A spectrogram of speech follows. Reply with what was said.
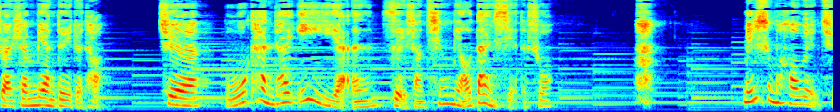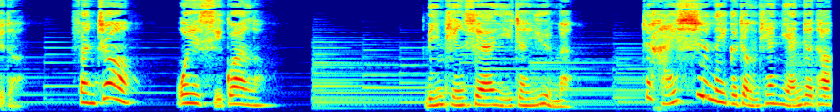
转身面对着他，却不看他一眼，嘴上轻描淡写的说：“没什么好委屈的，反正我也习惯了。”林庭轩一阵郁闷。这还是那个整天黏着他，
